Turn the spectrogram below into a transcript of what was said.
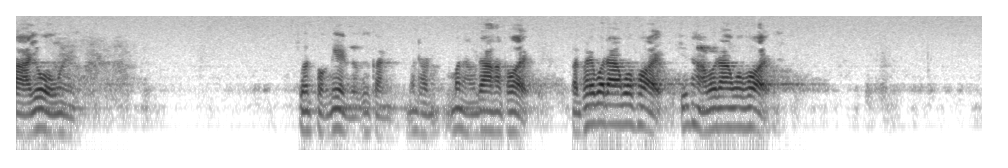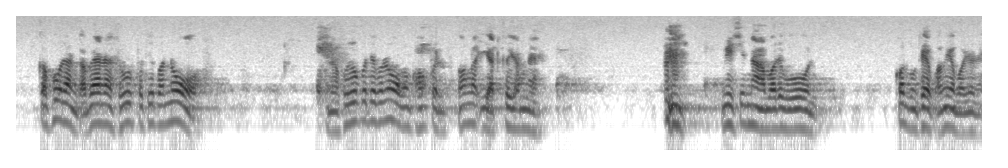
ตาโยมันส่วนพวกเนตรก็คือกัน มันทันมันหางด่างกันพ่อยกันไพ่ว่าด่างว่าพ่อยชิ้นหาว่าด่างว่าพ่อย ก็พูดนั่นกับแม่นะสุปฏิปันโน นะสุปฏิปนโนมันของเป็นของละเอียดคือยังไงมีสินหาบริบูรณ์คนกรุงเทพก็มีบ่อยู่ไหน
